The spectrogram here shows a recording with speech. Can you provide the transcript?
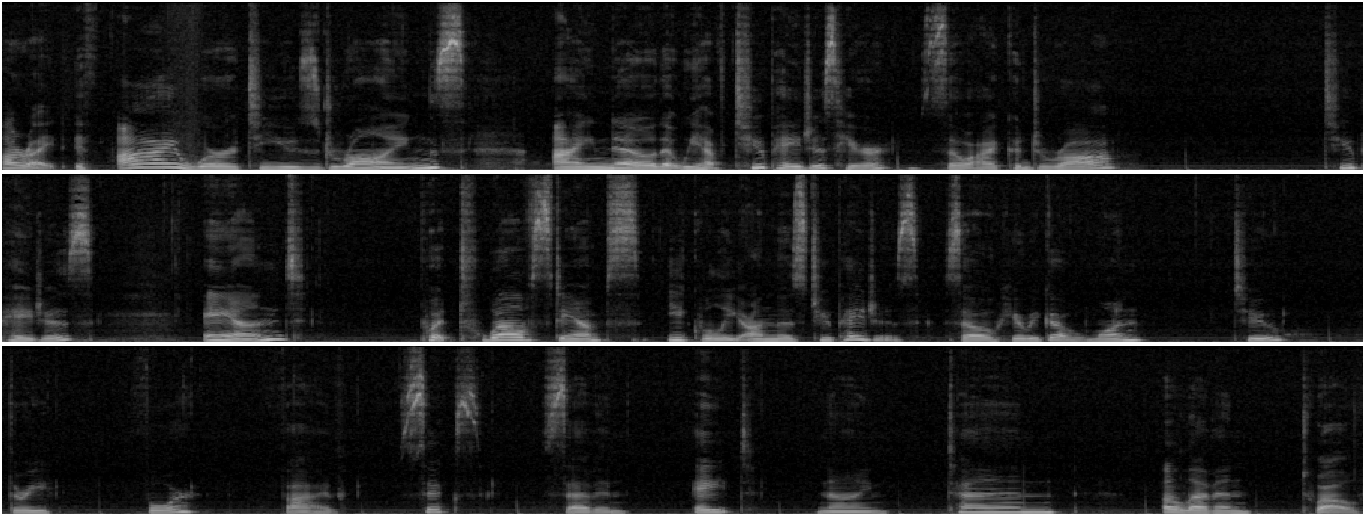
All right, if I were to use drawings, I know that we have two pages here, so I could draw two pages and put 12 stamps equally on those two pages. So here we go. One, two, three, four, five, six, seven, eight, nine, ten, eleven, twelve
